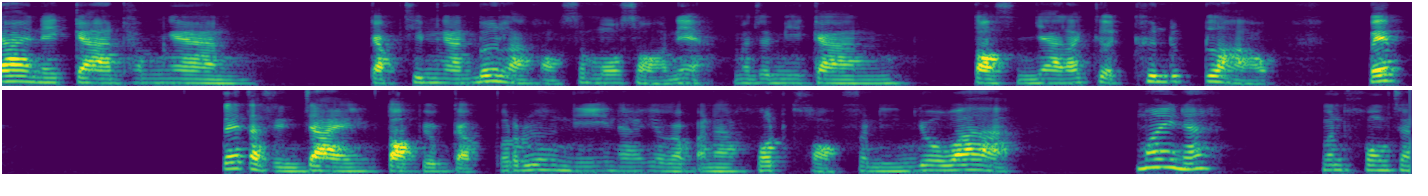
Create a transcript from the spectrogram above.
ได้ในการทำงานกับทีมงานเบื้องหลังของสโมสรเนี่ยมันจะมีการต่อสัญญาและเกิดขึ้นหรือเปล่าเป๊ปได้ตัดสินใจตอบเกี่ยวกับเรื่องนี้นะเกี่ยวกับอนาคตของเฟานินโยว่า ไม่นะ มันคงจะ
